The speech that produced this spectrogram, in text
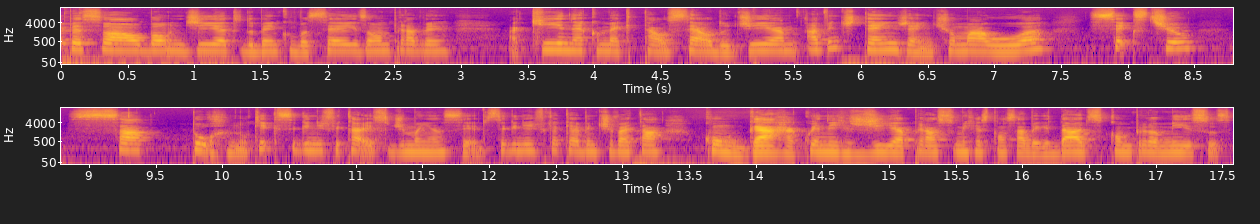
pessoal, bom dia, tudo bem com vocês? Vamos para ver aqui, né, como é que tá o céu do dia. A gente tem, gente, uma lua sextil Saturno. O que que significa isso de manhã cedo? Significa que a gente vai estar tá com garra, com energia para assumir responsabilidades, compromissos,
